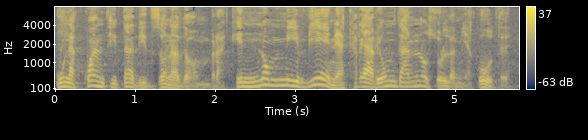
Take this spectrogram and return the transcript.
una quantità di zona d'ombra che non mi viene a creare un danno sulla mia cute.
